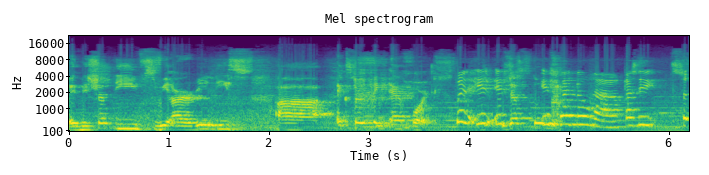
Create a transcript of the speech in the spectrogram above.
initiatives. We are really uh, exerting efforts. Well, if, if, Just to- if ano ha, kasi so,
